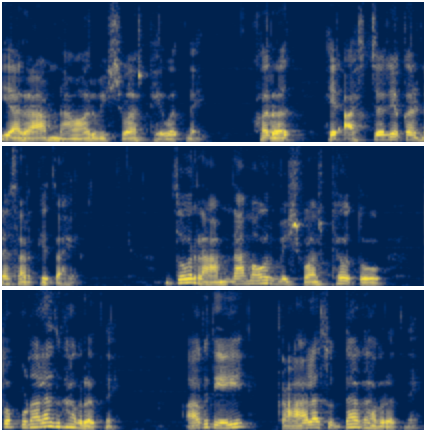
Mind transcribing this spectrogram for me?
या रामनामावर विश्वास ठेवत नाही. खरंच हे आश्चर्य करण्यासारखेच आहे. जो रामनामावर विश्वास ठेवतो तो कुणालाच घाबरत नाही. अगदी काळालासुद्धा घाबरत नाही.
